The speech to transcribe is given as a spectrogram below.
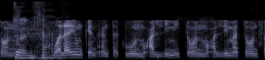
نعم. ولا يمكن أن تكون معلمة معلمة ف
